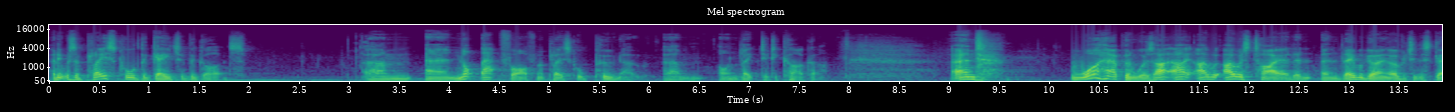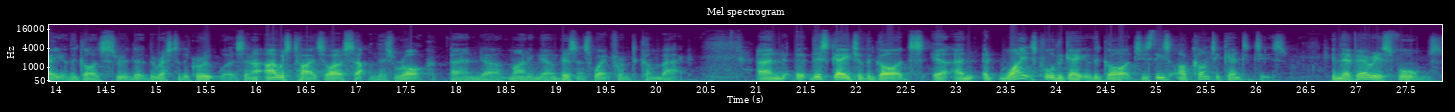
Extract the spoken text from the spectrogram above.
And it was a place called the Gate of the Gods, um, and not that far from a place called Puno um, on Lake Titicaca. And what happened was I, I, I, was tired, and, and they were going over to this Gate of the Gods through the, the rest of the group was. And I, I was tired, so I was sat on this rock and uh, minding my own business, waiting for him to come back. And uh, this Gate of the Gods, uh, and why it's called the Gate of the Gods, is these archontic entities in their various forms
